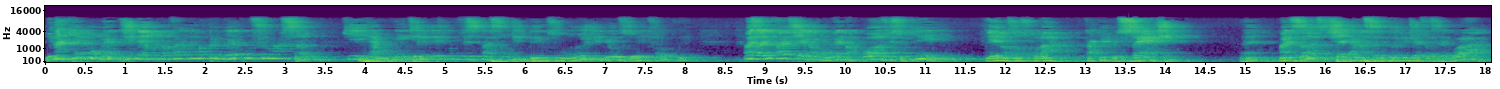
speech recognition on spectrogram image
E naquele momento, Gideão então vai ter uma primeira confirmação que realmente ele teve uma visitação de Deus, um anjo de Deus veio e falou com ele. Mas aí vai chegar um momento após isso aqui, e aí nós vamos pular capítulo 7, né? mas antes de chegar nessa leitura que a gente vai fazer agora,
